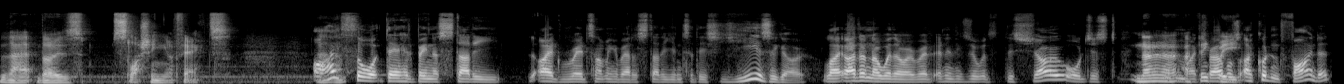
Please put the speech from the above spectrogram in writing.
that those sloshing effects. I uh-huh. thought there had been a study. I had read something about a study into this years ago. Like I don't know whether I read anything to do with this show or just No, no, no, my I think travels. we- I couldn't find it.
